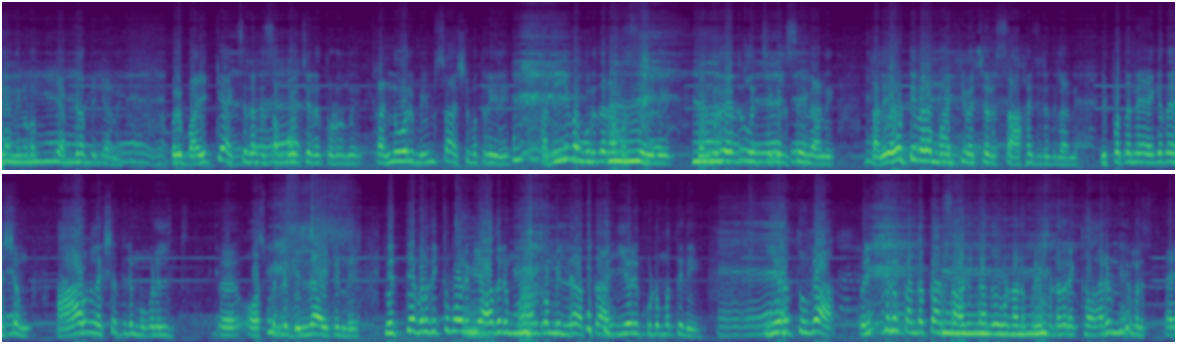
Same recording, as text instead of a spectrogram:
ഞാൻ നിങ്ങളൊക്കെ അഭ്യർത്ഥിക്കുകയാണ്. ഒരു ബൈക്ക് ആക്സിഡന്റ് സംഭവിച്ചതിനെ തുടർന്ന് കണ്ണൂർ മിംസ് ആശുപത്രിയിൽ അതീവ ഗുരുതരാവസ്ഥയിൽ വെന്റിലേറ്ററിൽ ചികിത്സയിലാണ് തലയോട്ടി വരെ മാറ്റിവെച്ച ഒരു സാഹചര്യത്തിലാണ്. ഇപ്പൊ തന്നെ ഏകദേശം ആറ് ലക്ഷത്തിന് മുകളിൽ ഏഹ്, ഹോസ്പിറ്റലിൽ ബില്ലായിട്ടുണ്ട്. നിത്യവൃതിക്ക് പോലും യാതൊരു മാർഗമില്ലാത്ത ഈ ഒരു കുടുംബത്തിന് ഈ ഒരു തുക ഒരിക്കലും കണ്ടെത്താൻ സാധിക്കാത്തത് കൊണ്ടാണ് പ്രിയപ്പെട്ടവരെ കാരുണ്യ മനസ്സിലായ.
